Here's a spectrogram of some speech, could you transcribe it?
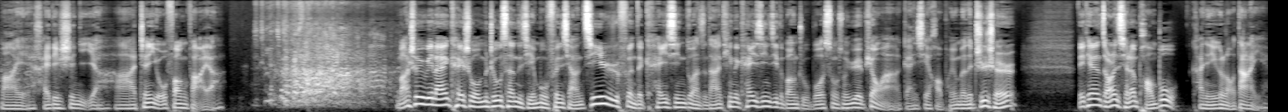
妈耶，还得是你呀！啊，真有方法呀！马上与未来开始我们周三的节目，分享今日份的开心段子，大家听得开心，记得帮主播送送月票啊！感谢好朋友们的支持。那天早上起来跑步，看见一个老大爷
